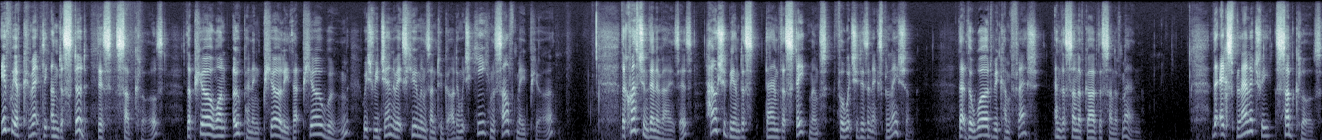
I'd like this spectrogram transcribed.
if we have correctly understood this subclause, the pure one opening purely that pure womb which regenerates humans unto God and which he himself made pure, the question then arises, how should we understand the statements for which it is an explanation? That the Word become flesh and the Son of God the Son of Man. The explanatory subclause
